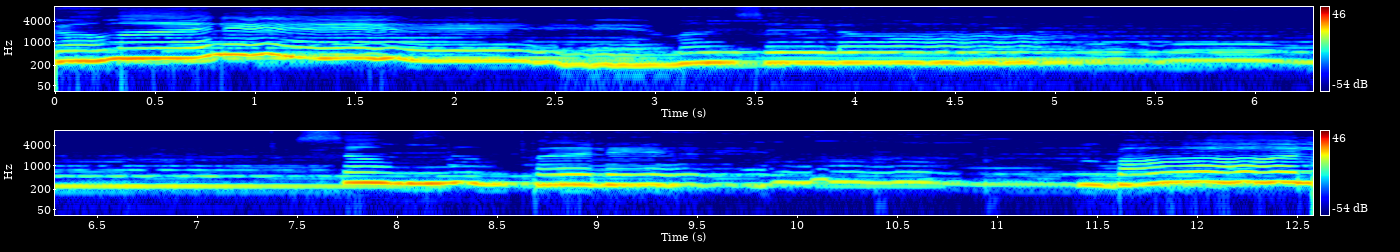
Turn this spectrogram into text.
गमले मसला संपले बाल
